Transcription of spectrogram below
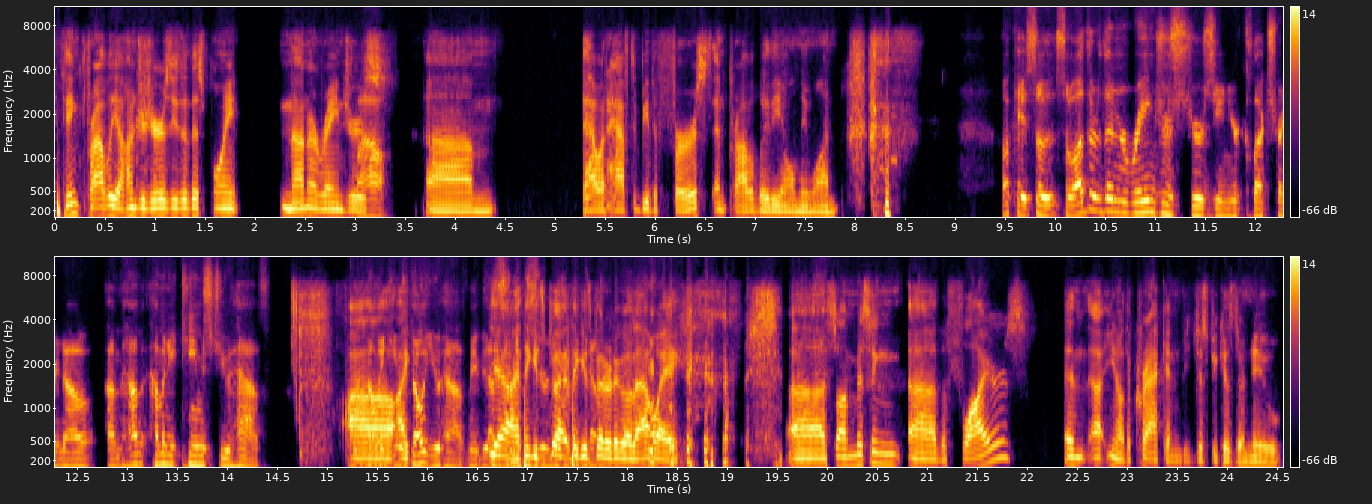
think probably hundred jerseys at this point. None are Rangers. Wow. Um, that would have to be the first and probably the only one. Okay, so so other than a Rangers jersey in your collection right now, um, how how many teams do you have? how many uh, teams I, don't you have? Maybe yeah. I think it's I think it's better to go that way. uh, so I'm missing uh, the Flyers and uh, you know the Kraken just because they're new.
